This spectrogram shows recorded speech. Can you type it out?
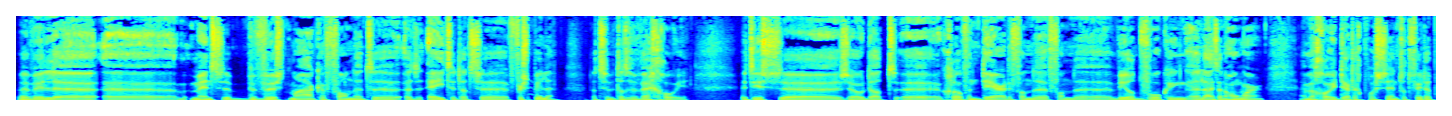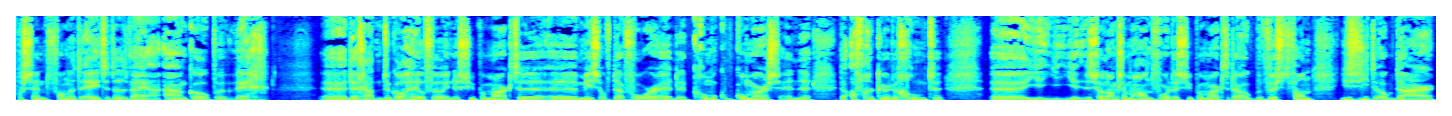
We willen uh, mensen bewust maken van het, uh, het eten dat ze verspillen. Dat, ze, dat we weggooien. Het is uh, zo dat ik geloof een derde van de, van de wereldbevolking leidt aan honger. En we gooien 30% tot 40% van het eten dat wij aankopen weg. Uh, er gaat natuurlijk al heel veel in de supermarkten uh, mis, of daarvoor. Hè, de kromme komkommers en de, de afgekeurde groenten. Uh, je, zo langzamerhand worden supermarkten daar ook bewust van. Je ziet ook daar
